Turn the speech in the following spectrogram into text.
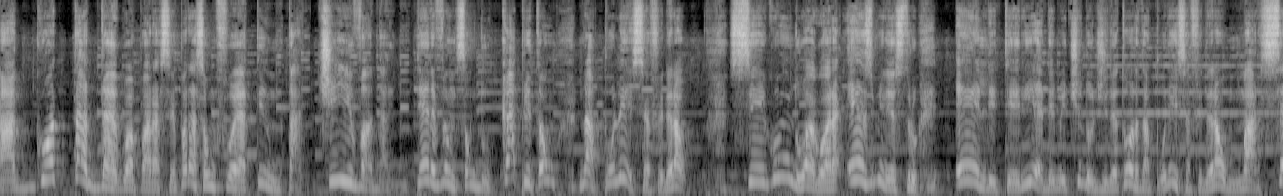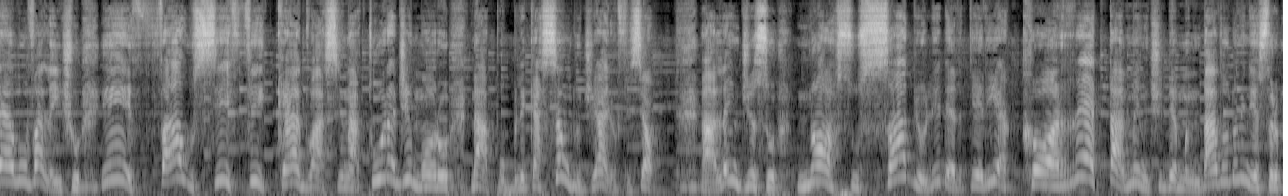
A gota d'água para a separação foi a tentativa da intervenção do capitão na Polícia Federal. Segundo agora ex-ministro, ele teria demitido o diretor da Polícia Federal, Marcelo Valeixo, e falsificado a assinatura de Moro na publicação do Diário Oficial. Além disso, nosso sábio líder teria corretamente demandado do ministro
